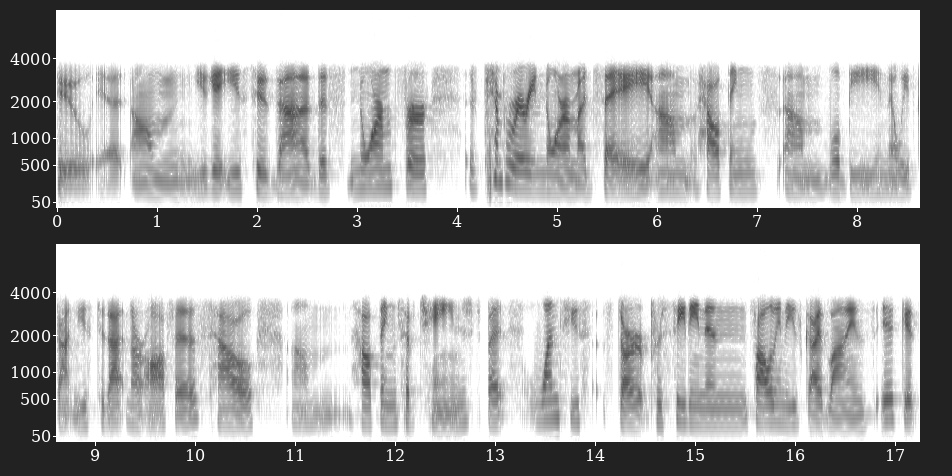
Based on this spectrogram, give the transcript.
to it. Um, you get used to that this norm for a temporary norm, I'd say, um, how things um, will be. You know, we've gotten used to that in our office, how um, how things have changed. But once you start proceeding and following these guidelines, it gets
